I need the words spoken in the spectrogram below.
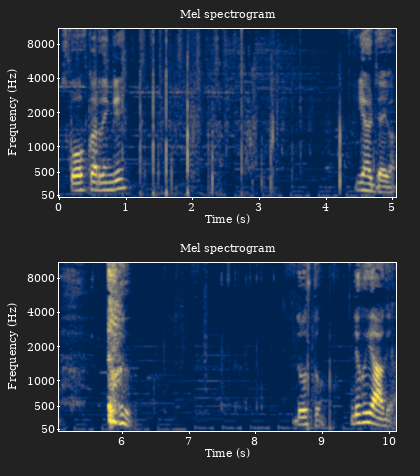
इसको ऑफ़ कर देंगे। ये हट जाएगा। दोस्तों, देखो ये आ गया।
